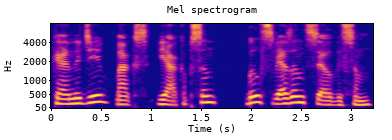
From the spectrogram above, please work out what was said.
Кеннеди, Макс Якобсон, был связан с Элвисом.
